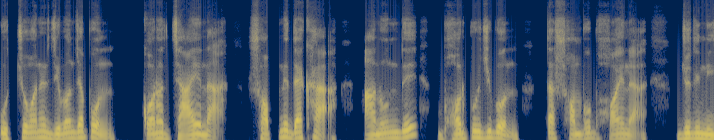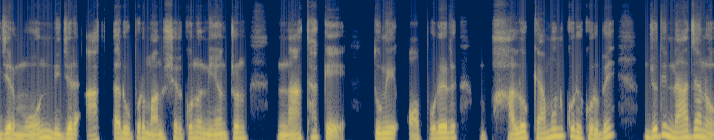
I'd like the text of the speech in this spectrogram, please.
উচ্চমানের জীবনযাপন করা যায় না। স্বপ্নে দেখা, আনন্দে ভরপুর জীবন তা সম্ভব হয় না। যদি নিজের মন, নিজের আত্মার উপর মানুষের কোনো নিয়ন্ত্রণ না থাকে তুমি অপরের ভালো কেমন করে করবে? যদি না জানো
